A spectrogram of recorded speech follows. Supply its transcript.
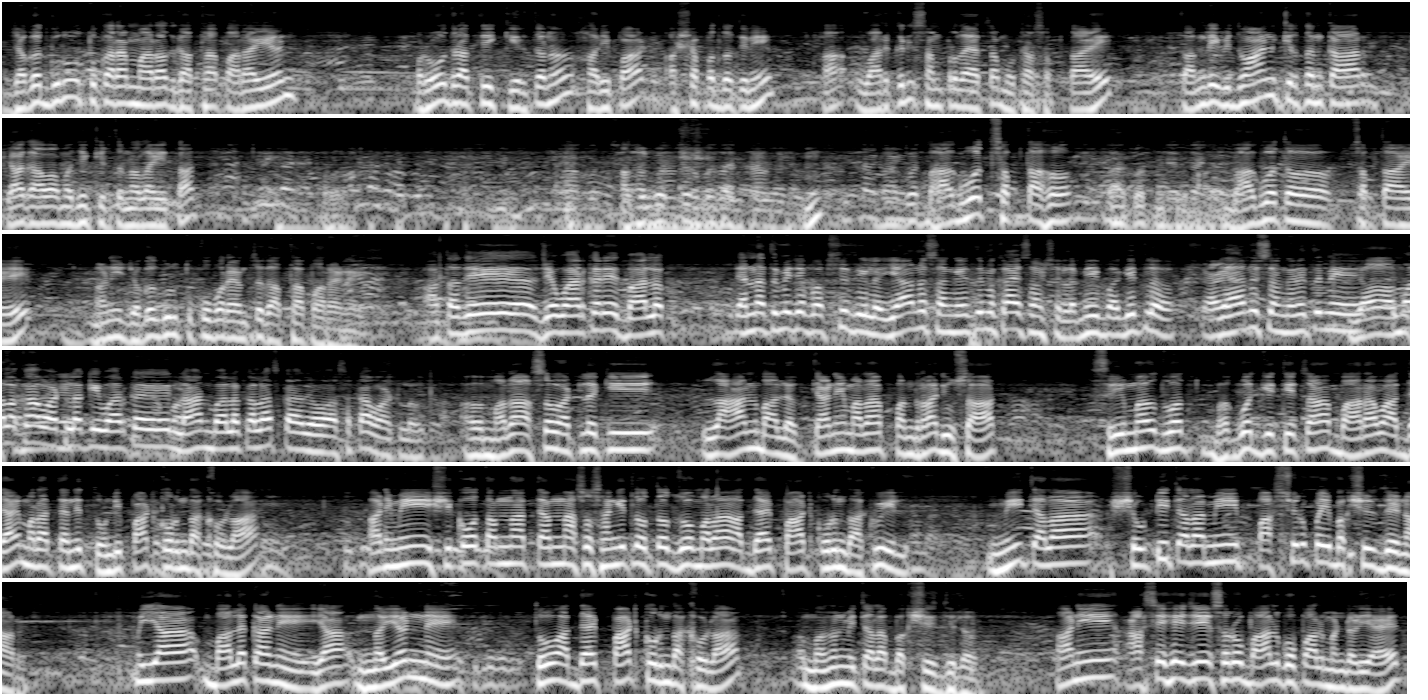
जगद्गुरू तुकाराम महाराज गाथा पारायण रोज रात्री कीर्तनं हरिपाठ अशा पद्धतीने हा वारकरी संप्रदायाचा मोठा सप्ताह आहे. चांगले विद्वान कीर्तनकार या गावामध्ये कीर्तनाला येतात. अजून? भागवत सप्ताह. भागवत सप्ताह आहे. आणि जगद्गुरू तुकोबर यांचं गाथा पारायण आहे. आता जे जे वारकरी आहेत बालक त्यांना तुम्ही जे बक्षीस दिलं या अनुषंगाने तुम्ही काय सांगशील? मी बघितलं या अनुषंगाने तुम्ही तुम्हाला का वाटलं की वारकरी लहान बालकालाच का द्यावं असं का वाटलं मला असं वाटलं की लहान बालक त्याने मला पंधरा दिवसात श्रीमद्वत भगवद्गीतेचा बारावा अध्याय मला त्यांनी तोंडी पाठ करून दाखवला. आणि मी शिकवताना त्यांना असं सांगितलं होतं जो मला अध्याय पाठ करून दाखवील मी त्याला शेवटी त्याला मी पाचशे रुपये बक्षीस देणार. या बालकाने या नयनने तो अध्याय पाठ करून दाखवला म्हणून मी त्याला बक्षीस दिलं. आणि असे हे जे सर्व बालगोपाल मंडळी आहेत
